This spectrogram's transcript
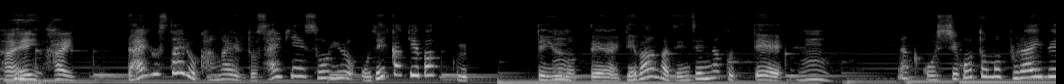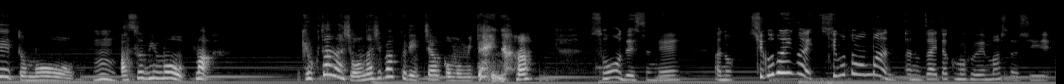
はいはい。ライフスタイルを考えると最近そういうお出かけバッグっていうのって出番が全然なくって、うんなんかこう仕事もプライベートもうん。遊びもまあ極端な話同じバッグで行っちゃうかもみたいなそうですね。あの仕事以外仕事もまああの在宅も増えましたし、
